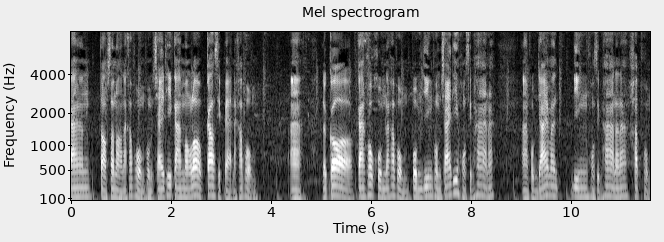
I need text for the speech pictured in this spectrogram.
การตอบสนองนะครับผม ผมใช้ที่การมองรอบ 98 นะครับผม อ่า แล้วก็การควบคุมนะครับผม ปุ่มยิงผมใช้ที่ 65 นะ อ่า ผมย้ายมายิง 65 แล้วนะครับผม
